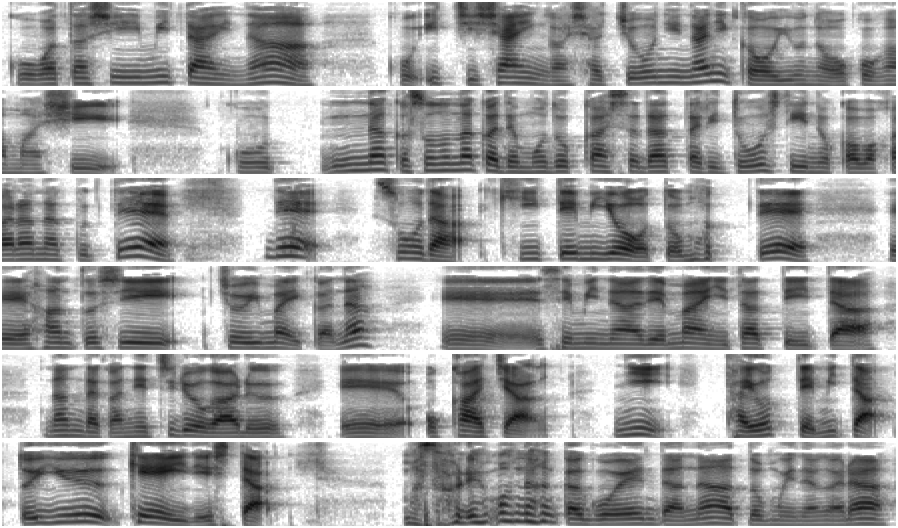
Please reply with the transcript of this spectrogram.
こう私みたいな、こう一社員が社長に何かを言うのはおこがましい。こう、なんかその中でもどかしさだったりどうしていいのかわからなくて、で、そうだ、聞いてみようと思って、えー、半年ちょい前かな、えー、セミナーで前に立っていた、なんだか熱量がある、えー、お母ちゃんに頼ってみたという経緯でした。まあ、それもなんかご縁だなと思いながら、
